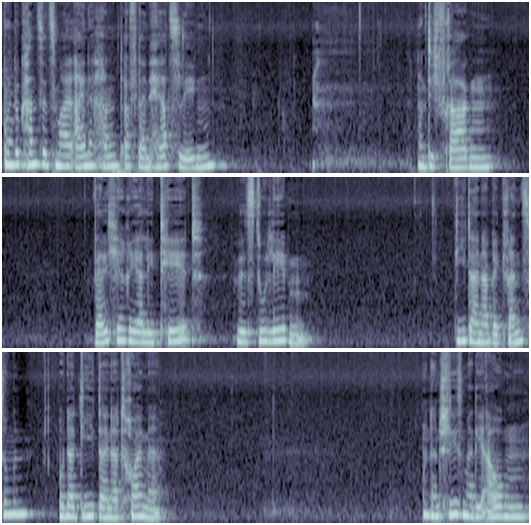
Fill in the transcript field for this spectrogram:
Und du kannst jetzt mal eine Hand auf dein Herz legen und dich fragen, welche Realität willst du leben? Die deiner Begrenzungen oder die deiner Träume? Und dann schließ mal die Augen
